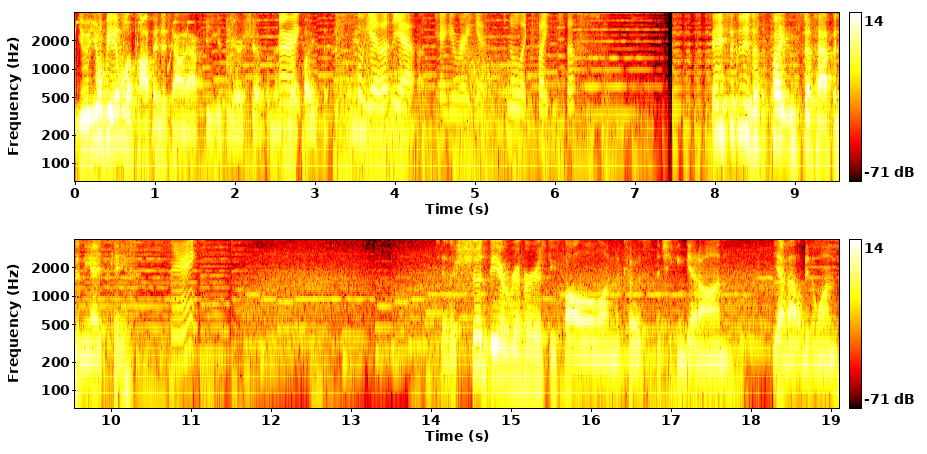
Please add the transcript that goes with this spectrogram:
You you'll be able to pop into town after you get the airship, and there's Alright. no fights. Oh yeah, that, yeah, yeah. You're right. Yeah, there's no like fighting stuff. Basically, the fight and stuff happened in the ice cave. All right. There should be a river if you follow along the coast that you can get on. Yeah, that'll be the one.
